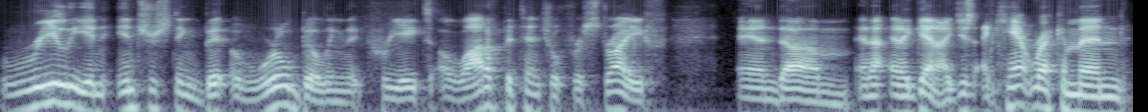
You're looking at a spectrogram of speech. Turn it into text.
really an interesting bit of world building that creates a lot of potential for strife. And um, and and again, I just I can't recommend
